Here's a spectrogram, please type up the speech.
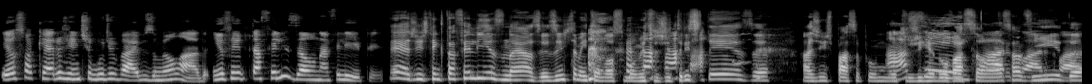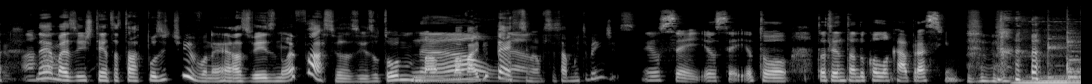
Eu só quero gente good vibes do meu lado. E o Felipe tá felizão, né, Felipe? É, a gente tem que estar tá feliz, né? Às vezes a gente também tem nossos momentos de tristeza, a gente passa por momentos ah, de sim, renovação claro, na nossa claro, vida, claro. Uhum. né? Mas a gente tenta estar positivo, né? Às vezes não é fácil, às vezes eu tô não, uma, uma vibe péssima, não. você sabe muito bem disso. Eu sei, eu sei. Eu tô, tô tentando colocar pra cima.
